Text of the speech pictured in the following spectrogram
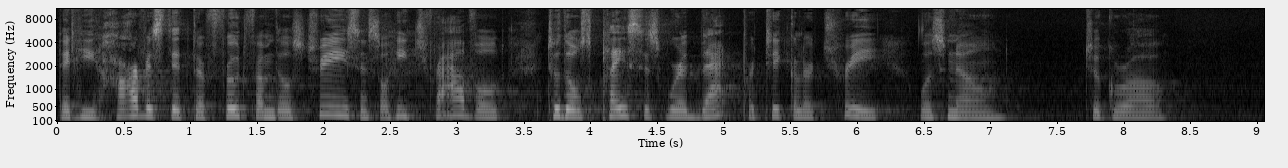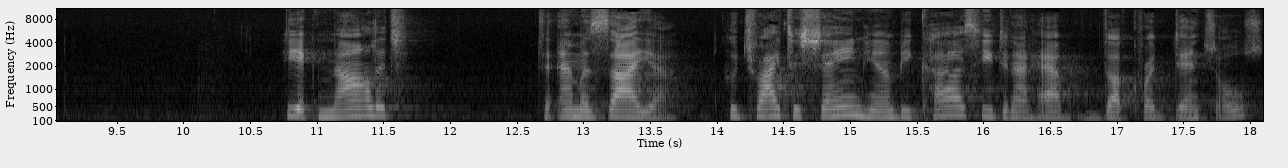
that he harvested the fruit from those trees. And so he traveled to those places where that particular tree was known to grow. He acknowledged to Amaziah, who tried to shame him because he did not have the credentials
